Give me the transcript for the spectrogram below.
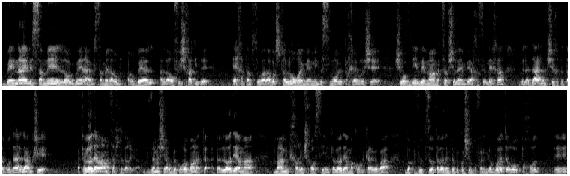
בעיניי מסמל, לא רק בעיניי, מסמל הרבה על, על האופי שלך, כי זה איך אתה מסוגל לעבוד, שאתה לא רואה מימין ושמאל את החבר'ה ש, שעובדים ומה המצב שלהם ביחס אליך, ולדעת להמשיך לתת עבודה גם כשאתה לא יודע מה המצב שלך כרגע, וזה מה שהרבה קורה בעונה, אתה, אתה לא יודע מה... מה המתחרים שלך עושים, אתה לא יודע מה קורה כרגע בקבוצות, אתה לא יודע אם אתה בכושר גופני גבוה יותר או פחות, אה,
